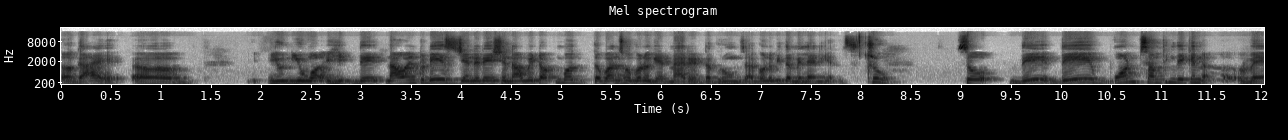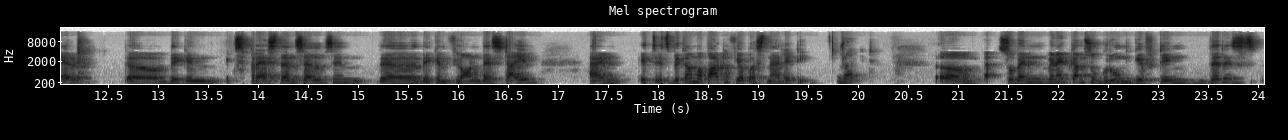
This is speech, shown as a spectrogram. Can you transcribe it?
a guy? Uh, you you want he, they now in today's generation now we're talking about the ones who are going to get married the grooms are going to be the millennials True. so they they want something they can wear uh, they can express themselves in, uh, they can flaunt their style, and it's it's become a part of your personality. Right. Um, so when when it comes to groom gifting, there is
